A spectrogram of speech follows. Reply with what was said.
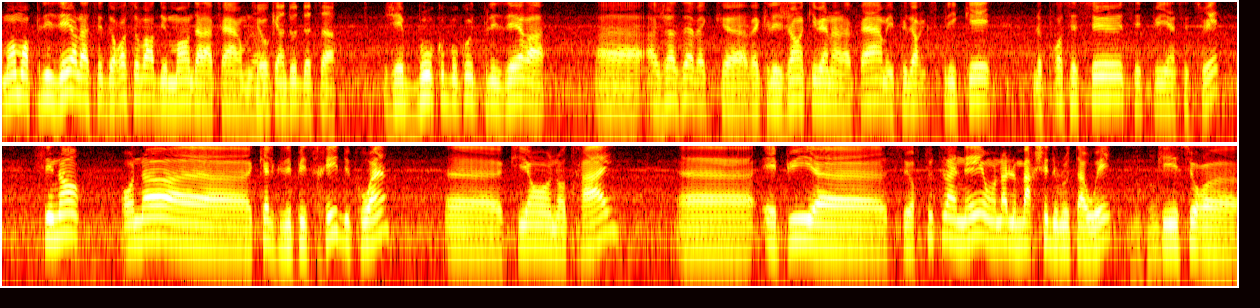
Moi, mon plaisir, là, c'est de recevoir du monde à la ferme. J'ai aucun doute de ça. J'ai beaucoup, beaucoup de plaisir à, à, jaser avec, euh, avec les gens qui viennent à la ferme et puis leur expliquer le processus et puis ainsi de suite. Sinon, on a quelques épiceries du coin qui ont notre ail. Euh, et puis, euh, sur toute l'année, on a le marché de l'Outaouais, mhm. qui est sur, euh,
